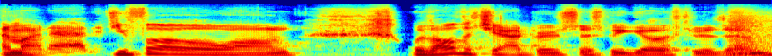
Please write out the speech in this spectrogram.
I might add. If you follow along with all the chapters as we go through them,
